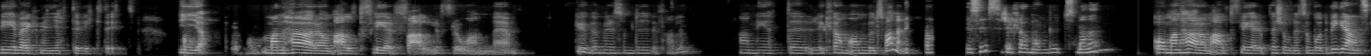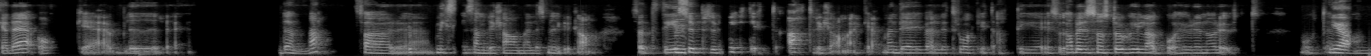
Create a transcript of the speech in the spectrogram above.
det är verkligen jätteviktigt. Ja. man hör om allt fler fall från, eh, gud vem är det som driver fallen? Han heter reklamombudsmannen. Ja, precis, reklamombudsmannen. Och man hör om allt fler personer som både blir granskade och eh, blir dömda för eh, missvisande reklam eller smygreklam. Så att det är mm. super, superviktigt att reklammärka. Men det är väldigt tråkigt att det är så, har blivit så stor skillnad på hur det når ut. Mot en ja.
